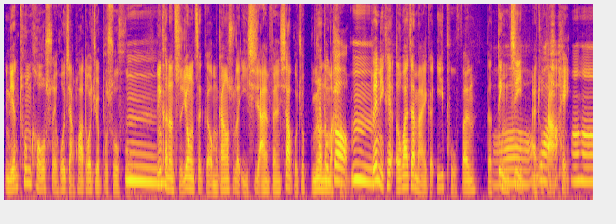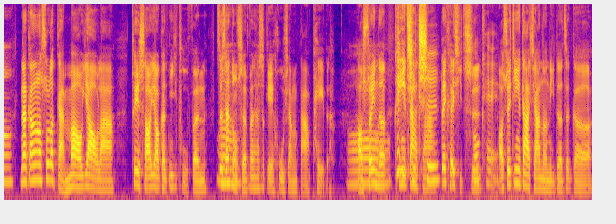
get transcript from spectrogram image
你连吞口水或讲话都会觉得不舒服。嗯，你可能只用这个我们刚刚说的乙酰氨酚，效果就没有那么好。嗯，所以你可以额外再买一个伊普芬的定剂来做搭配。嗯哼，那刚刚说的感冒药啦、退烧药跟伊普芬这三种成分，它是可以互相搭配的。好，所以呢，可以一起吃，对，可以一起吃。OK，好，所以建议大家呢，你的这个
